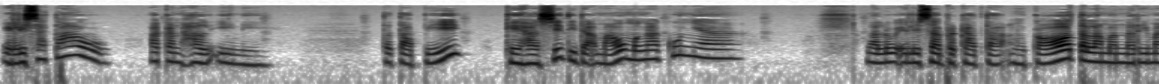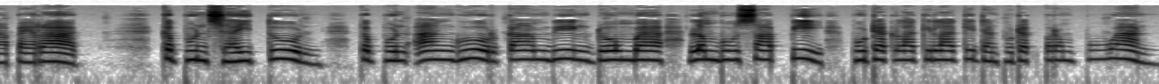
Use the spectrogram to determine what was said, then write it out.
Elisa tahu akan hal ini. Tetapi Gehasi tidak mau mengakunya. Lalu Elisa berkata, "Engkau telah menerima perak, kebun zaitun, kebun anggur, kambing, domba, lembu sapi, budak laki-laki dan budak perempuan."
